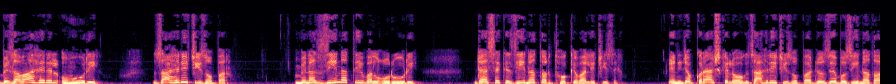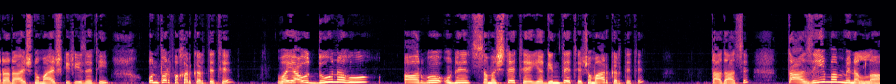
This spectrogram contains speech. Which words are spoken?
بے ظواہر العموری ظاہری چیزوں پر، من زینتی والغروری جیسے کہ زینت اور دھوکے والی چیزیں۔ یعنی جب قریش کے لوگ ظاہری چیزوں پر، جو زیب و زینت اور آرائش نمائش کی چیزیں تھی ان پر فخر کرتے تھے۔ وہ یا اور وہ انہیں سمجھتے تھے یا گنتے تھے، شمار کرتے تھے تعداد سے۔ تعظیم من اللہ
